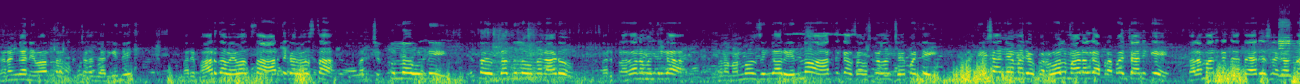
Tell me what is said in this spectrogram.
ఘనంగా నివాళులు అర్పించడం జరిగింది. మరి భారత వ్యవస్థ ఆర్థిక వ్యవస్థ మరి చిక్కుల్లో ఉండి ఎంతో ఇబ్బందుల్లో ఉన్న నాడు మరి ప్రధానమంత్రిగా మన మన్మోహన్ సింగ్ గారు ఎన్నో ఆర్థిక సంస్కరణలు చేపట్టి దేశాన్ని దేశాన్నే మరి ఒక రోల్ మోడల్గా ప్రపంచానికి తలమానికంగా తయారు చేసిన ఘనత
